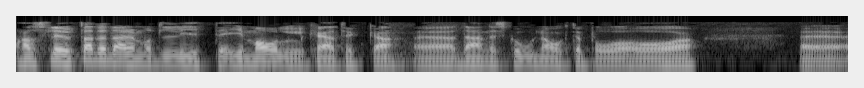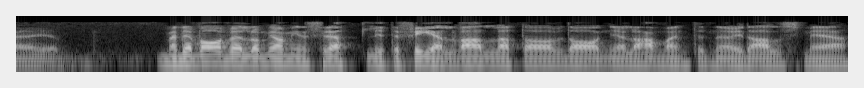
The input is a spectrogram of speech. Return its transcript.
Han slutade däremot lite i moll kan jag tycka. Eh, där när skorna åkte på och eh, Men det var väl, om jag minns rätt, lite felvallat av Daniel och han var inte nöjd alls med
